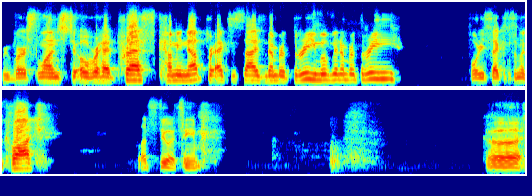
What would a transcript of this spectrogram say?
Reverse lunge to overhead press coming up for exercise number three, movement number three. 40 seconds on the clock. Let's do it, team. Good.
